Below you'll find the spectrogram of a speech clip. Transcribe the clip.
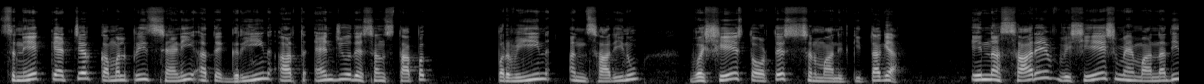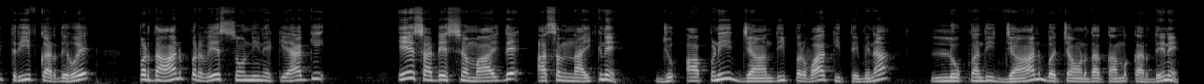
ਸਨੇਕ ਕੈਚਰ ਕਮਲਪ੍ਰੀਤ ਸੈਣੀ ਅਤੇ ਗ੍ਰੀਨ ਅਰਥ ਐਨਜੀਓ ਦੇ ਸੰਸਥਾਪਕ ਪ੍ਰਵੀਨ ਅੰਸਾਰੀ ਨੂੰ ਵਿਸ਼ੇਸ਼ ਤੌਰ ਤੇ ਸਨਮਾਨਿਤ ਕੀਤਾ ਗਿਆ। ਇਨ੍ਹਾਂ ਸਾਰੇ ਵਿਸ਼ੇਸ਼ ਮਹਿਮਾਨਾਂ ਦੀ ਤਾਰੀਫ ਕਰਦੇ ਹੋਏ ਪ੍ਰਧਾਨ ਪ੍ਰਵੇਸ਼ ਸੋਨੀ ਨੇ ਕਿਹਾ ਕਿ ਇਹ ਸਾਡੇ ਸਮਾਜ ਦੇ ਅਸਲ ਨਾਇਕ ਨੇ। ਜੋ ਆਪਣੀ ਜਾਨ ਦੀ ਪਰਵਾਹ ਕੀਤੇ ਬਿਨਾ ਲੋਕਾਂ ਦੀ ਜਾਨ ਬਚਾਉਣ ਦਾ ਕੰਮ ਕਰਦੇ ਨੇ।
